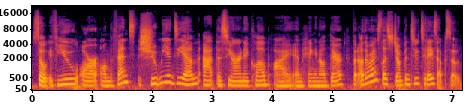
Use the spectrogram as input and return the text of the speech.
So if you are on the fence, shoot me a DM at the CRNA Club. I am hanging out there. But otherwise, let's jump into today's episode.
